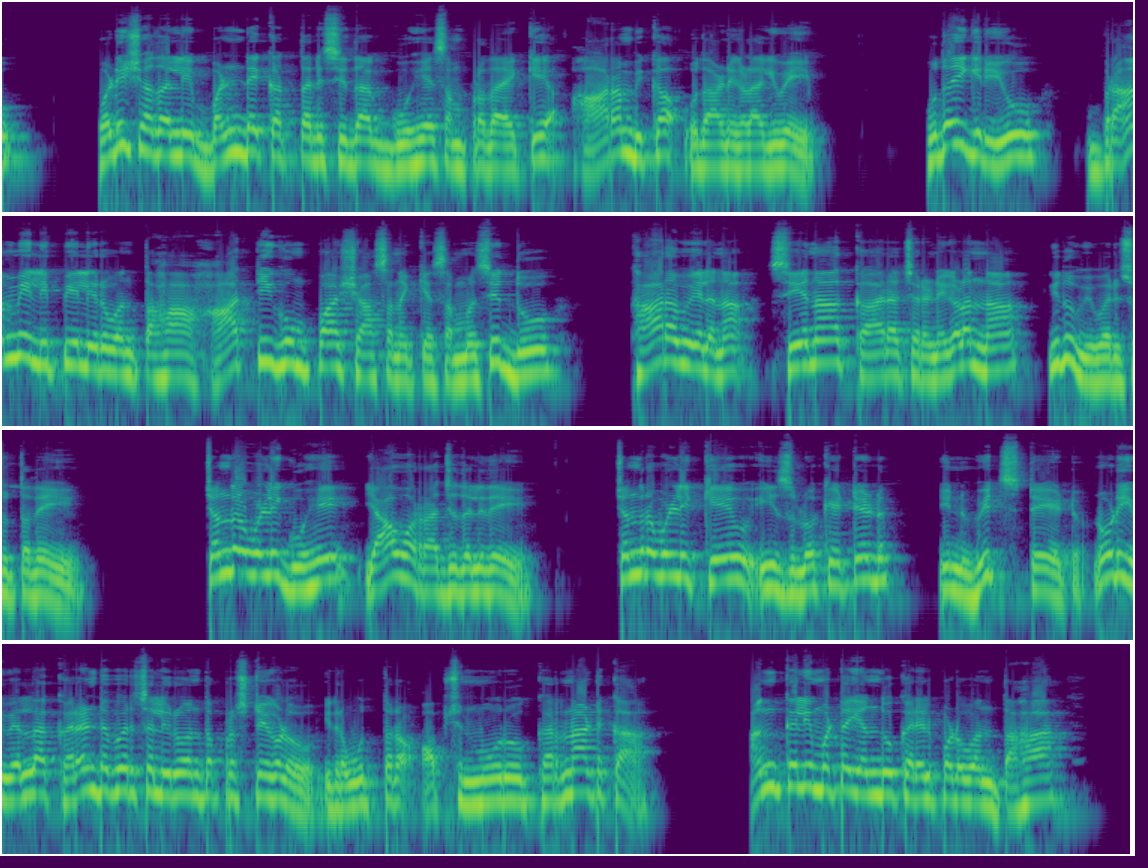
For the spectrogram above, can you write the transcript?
ಒಡಿಶಾದಲ್ಲಿ ಬಂಡೆ ಕತ್ತರಿಸಿದ ಗುಹೆ ಸಂಪ್ರದಾಯಕ್ಕೆ ಆರಂಭಿಕ ಉದಾಹರಣೆಗಳಾಗಿವೆ. ಉದಯಗಿರಿಯು ಬ್ರಾಹ್ಮಿ ಲಿಪಿಯಲ್ಲಿರುವಂತಹ ಹಾತಿಗುಂಪ ಶಾಸನಕ್ಕೆ ಸಂಬಂಧಿಸಿದ್ದು ಖಾರವೇಲನ ಸೇನಾ ಕಾರ್ಯಾಚರಣೆಗಳನ್ನು ಇದು ವಿವರಿಸುತ್ತದೆ. ಚಂದ್ರವಳ್ಳಿ ಗುಹೆ ಯಾವ ರಾಜ್ಯದಲ್ಲಿದೆ? Chandravalli cave is located in which state? ನೋಡಿ, ಇವೆಲ್ಲ ಕರೆಂಟ್ ಅಫೇರ್ಸ್ ಅಲ್ಲಿ ಇರುವಂತ ಪ್ರಶ್ನೆಗಳು. ಇದರ ಉತ್ತರ ಆಪ್ಷನ್ ಮೂರು, ಕರ್ನಾಟಕ. ಅಂಕಲಿಮಠ ಎಂದು ಕರೆಯಲ್ಪಡುವಂತಹ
